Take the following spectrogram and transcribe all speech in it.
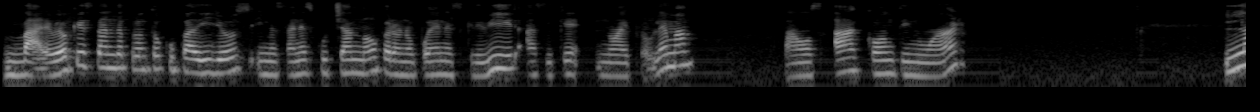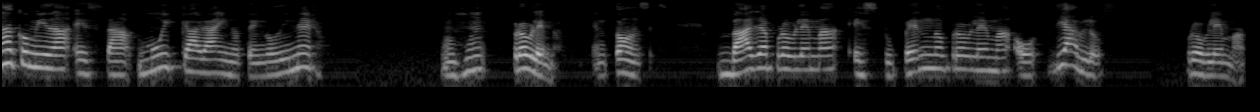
Vale, veo que están de pronto ocupadillos y me están escuchando, pero no pueden escribir, así que no hay problema. Vamos a continuar. La comida está muy cara y no tengo dinero. Problema. Entonces, vaya problema, estupendo problema o diablos problema.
